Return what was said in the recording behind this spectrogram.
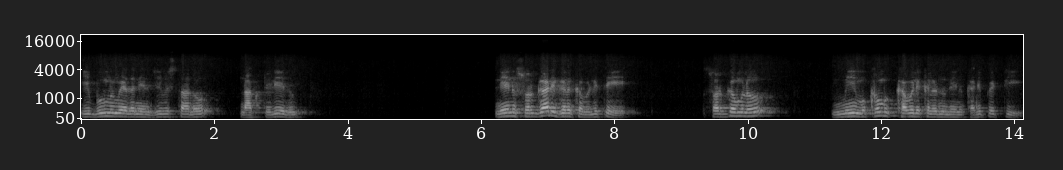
ఈ భూమి మీద నేను జీవిస్తానో నాకు తెలియదు. నేను స్వర్గానికి గనుక వెళితే స్వర్గములో మీ ముఖము కవలికలను నేను కనిపెట్టి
